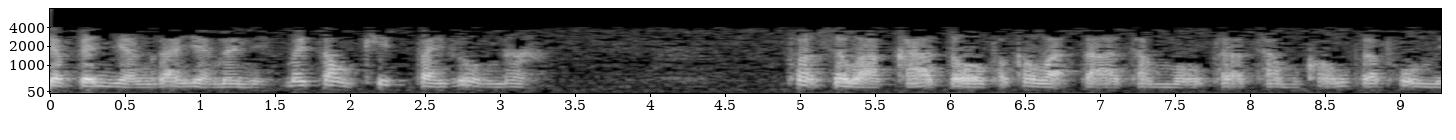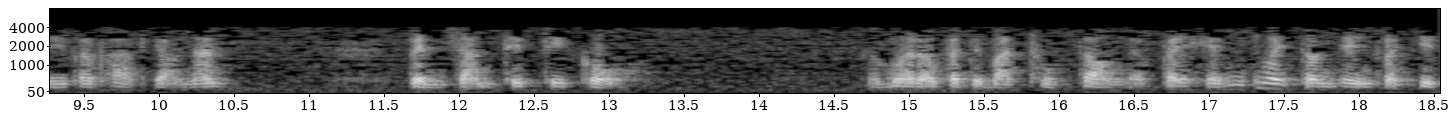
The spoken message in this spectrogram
จะเป็นอย่างไรอย่างนั้นนี่ไม่ต้องคิดไปล่วงหน้าเพราะสวากขาโตภควตาธรรมโมพระธรรมของพระผู้มีพระภาคเจ้านั้น เป็นสันทิฏฐิโก เมื่อเราปฏิบัติถูกต้องแล้วไปเห็นด้วยตนเองเพราะจิต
